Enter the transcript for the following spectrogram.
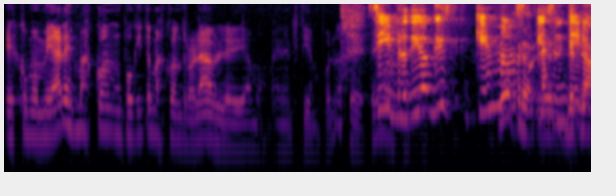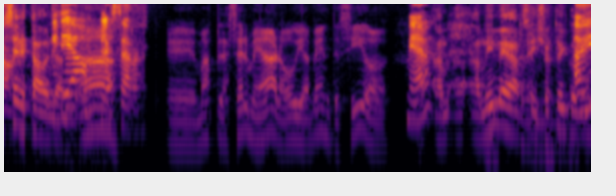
es como mear es más con, un poquito más controlable, digamos, en el tiempo. No sé. Sí, pero te digo que es, que es No, más pero de- de placentero. placer estaba que te da hablando. más Ah. placer. Eh, más placer mear, obviamente, ¿sí? O, Mira, A, a- a mí me da, sí, yo estoy con a mí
